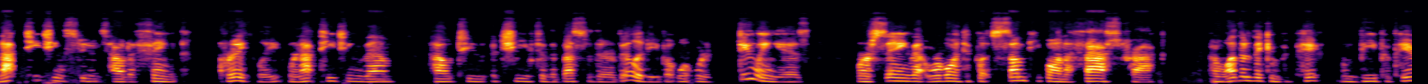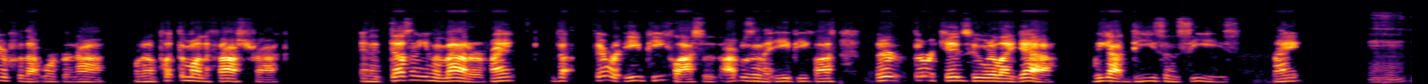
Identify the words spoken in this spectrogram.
not teaching students how to think critically. We're not teaching them how to achieve to the best of their ability. But what we're doing is we're saying that we're going to put some people on a fast track, and whether they can prepare, be prepared for that work or not, we're going to put them on the fast track. And it doesn't even matter, right? The, there were AP classes. I was in the AP class. There, there were kids who were like, "Yeah, we got D's and C's, right?" Mhm.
